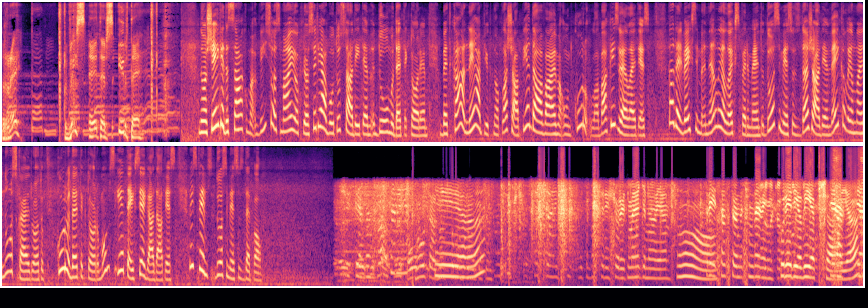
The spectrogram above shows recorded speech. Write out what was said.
Re! Viss ēters ir te! No šī gada sākuma visos mājokļos ir jābūt uzstādītiem dūmu detektoriem, bet kā neapjukt no plašā piedāvājuma un kuru labāk izvēlēties? Tādēļ veiksim nelielu eksperimentu, dosimies uz dažādiem veikaliem, lai noskaidrotu, kuru detektoru mums ieteiks iegādāties. Vispirms dosimies uz depo. Jā. Bateriju šorīt mēģinājām. Oh. 3,89. Kur ir jau iekšā, Jā, jā? jā.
